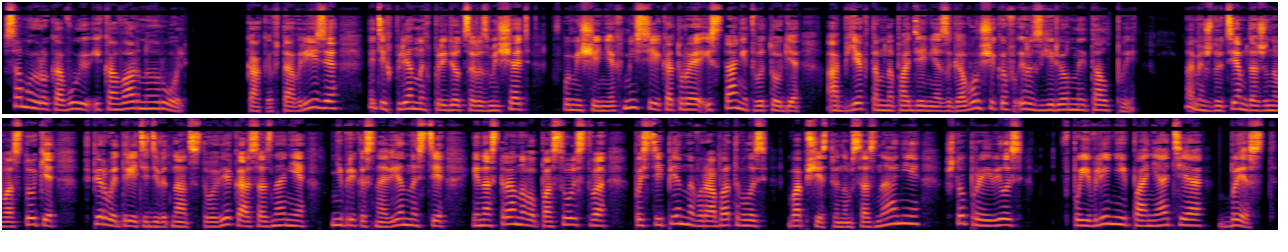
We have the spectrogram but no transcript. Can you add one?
самую роковую и коварную роль. Как и в Тавризе, этих пленных придется размещать в помещениях миссии, которая и станет в итоге объектом нападения заговорщиков и разъяренной толпы. А между тем, даже на Востоке в первой трети XIX века осознание неприкосновенности иностранного посольства постепенно вырабатывалось в общественном сознании, что проявилось в появлении понятия «best»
